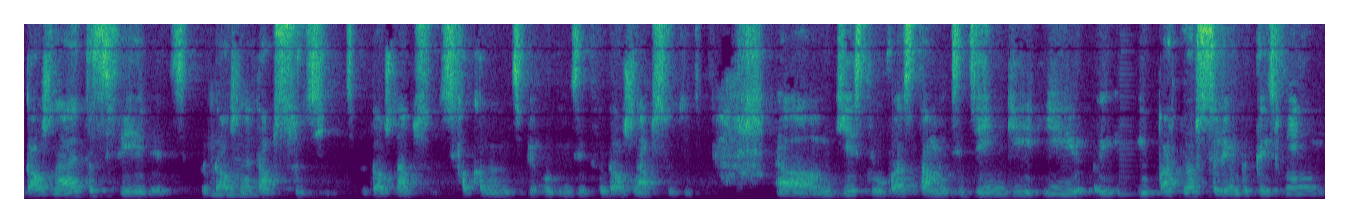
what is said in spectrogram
должна это сверить, ты mm-hmm. это обсудить, вы должны обсудить, как оно на тебе выглядит, вы должны обсудить, э, есть ли у вас там эти деньги. И, и, и партнер все время будет говорить, мне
